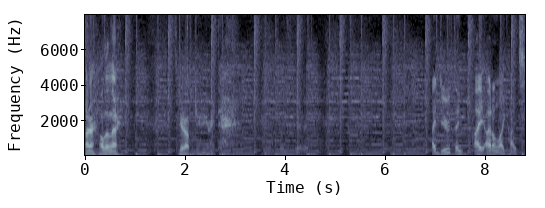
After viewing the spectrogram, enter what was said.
Hunter, hold in there. It's a good opportunity I do think I, I don't like heights.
